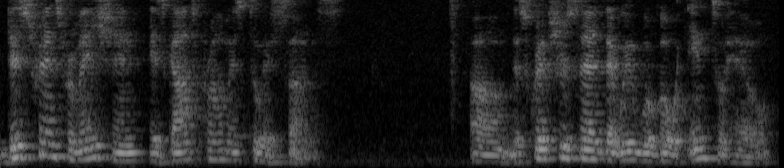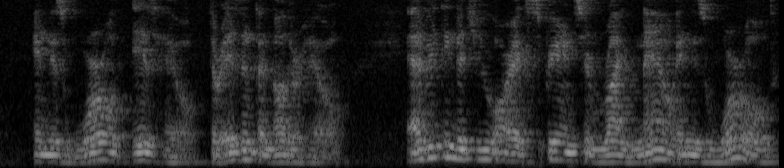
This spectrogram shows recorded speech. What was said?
This transformation is God's promise to his sons. Um, the scripture says that we will go into hell, and this world is hell. There isn't another hell. Everything that you are experiencing right now in this world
